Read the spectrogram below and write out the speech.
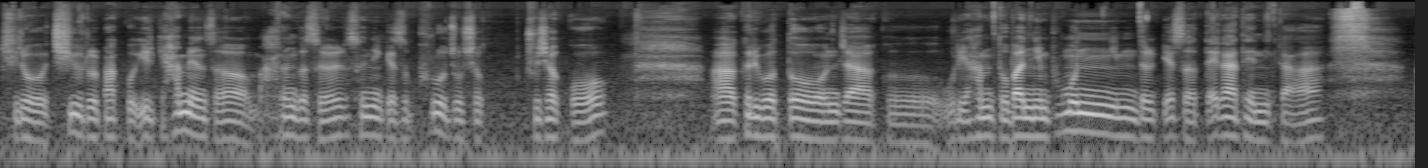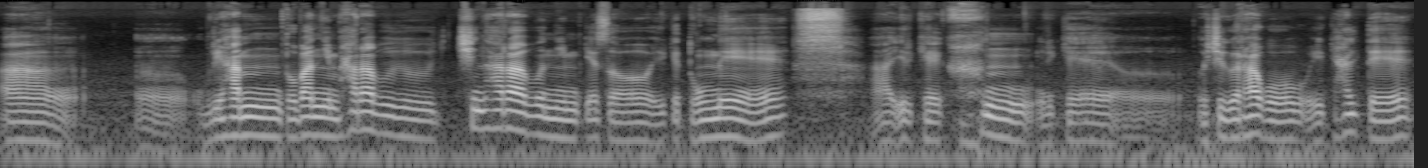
치료 치유를 받고 이렇게 하면서 많은 것을 스님께서 풀어 주셨, 주셨고 아 그리고 또 이제 그 우리 함 도반님 부모님들께서 때가 되니까 아 어, 우리 함 도반님 할아버지 친할아버님께서 이렇게 동네에 아 이렇게 큰 이렇게 어, 의식을 하고 이렇게 할 때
